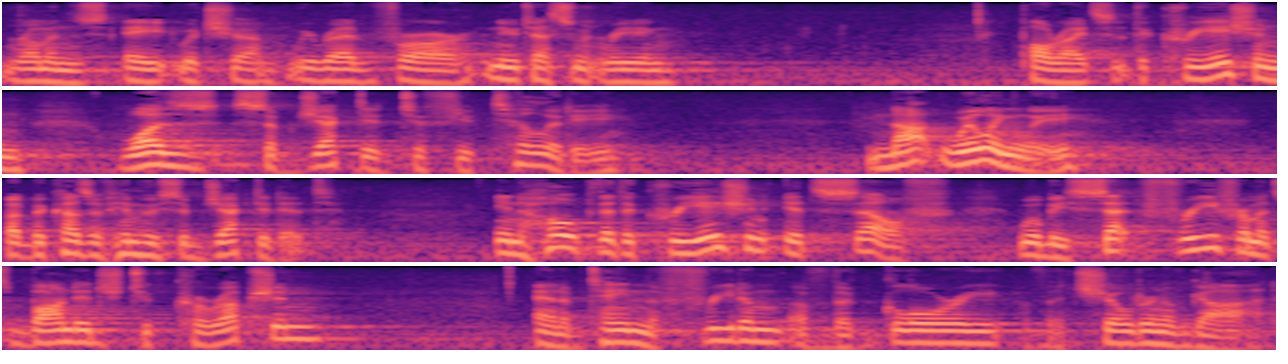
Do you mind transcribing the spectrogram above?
Romans 8, which uh, we read for our New Testament reading, Paul writes that the creation was subjected to futility, not willingly, but because of him who subjected it, in hope that the creation itself will be set free from its bondage to corruption and obtain the freedom of the glory of the children of God.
